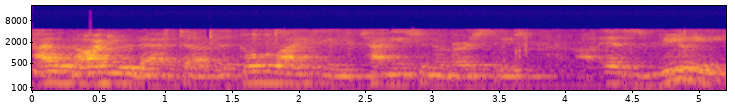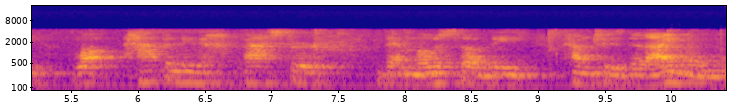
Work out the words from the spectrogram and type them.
I would argue that the globalizing Chinese universities is really happening faster than most of the countries that I know in.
